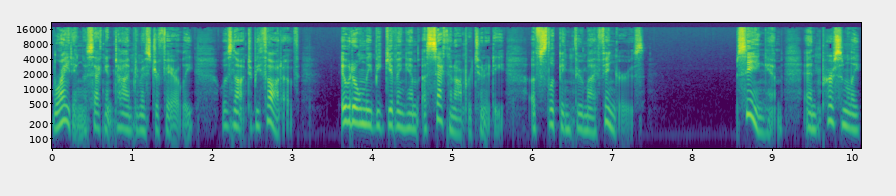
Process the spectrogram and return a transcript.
Writing a second time to Mr. Fairlie was not to be thought of. It would only be giving him a second opportunity of slipping through my fingers. Seeing him and personally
